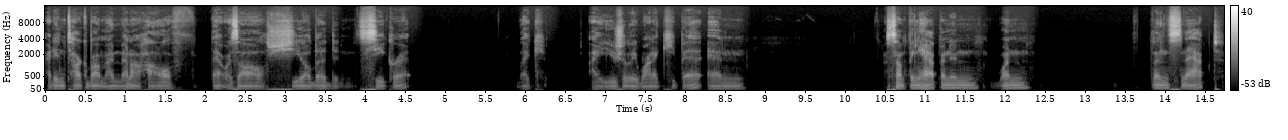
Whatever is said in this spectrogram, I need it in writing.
I didn't talk about my mental health. That was all shielded and secret. Like I usually want to keep it. And something happened and one then snapped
